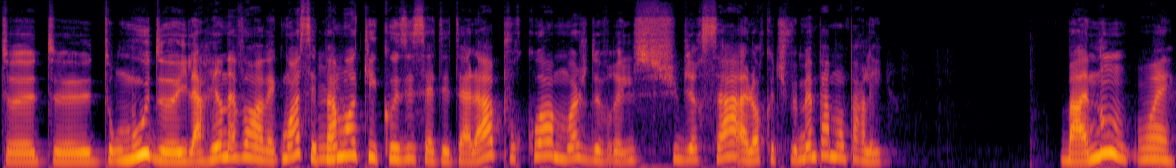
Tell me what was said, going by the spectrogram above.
te- te- ton mood, euh, il a rien à voir avec moi. C'est pas Mm. moi qui ai causé cet état-là. Pourquoi moi je devrais subir ça alors que tu veux même pas m'en parler? Bah non. Ouais.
